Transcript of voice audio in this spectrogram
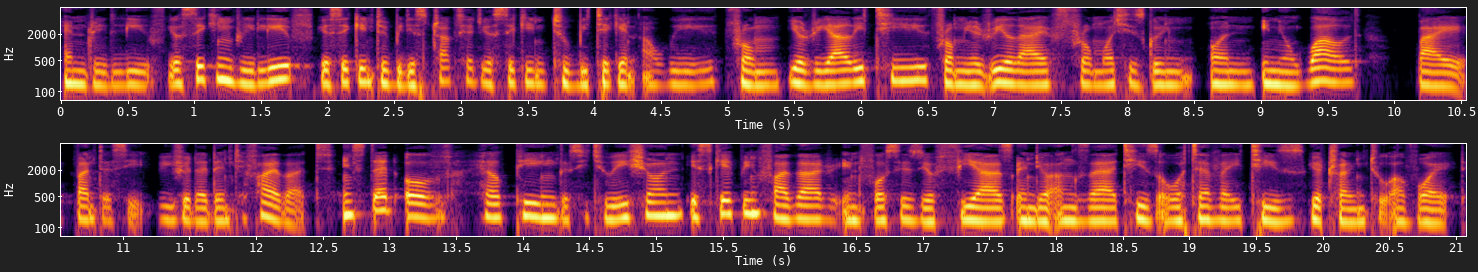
and relief. You're seeking relief. You're seeking to be distracted. You're seeking to be taken away from your reality, from your real life, from what is going on in your world by fantasy. You should identify that. Instead of helping the situation, escaping further reinforces your fears and your anxieties or whatever it is you're trying to avoid.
